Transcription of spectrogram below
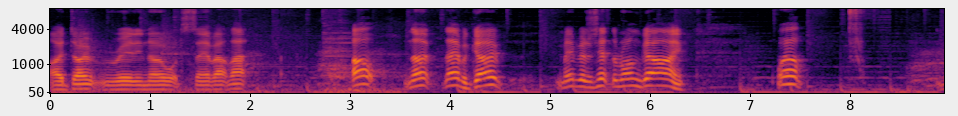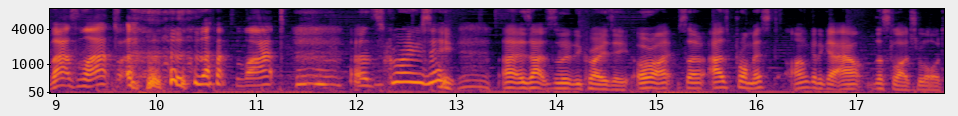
I don't really know what to say about that. Oh, no, there we go. Maybe I just hit the wrong guy. Well, that's that. That's that. That's crazy. That is absolutely crazy. Alright, so as promised, I'm going to get out the Sludge Lord.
